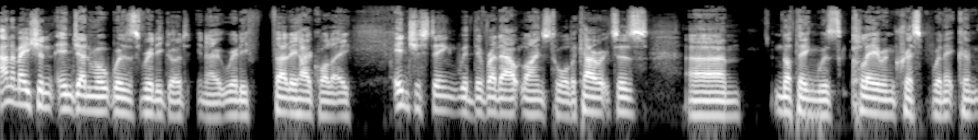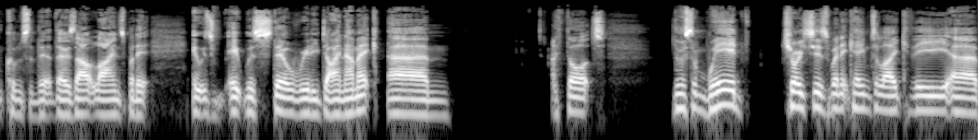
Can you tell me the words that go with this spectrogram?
animation in general was really good. You know, really fairly high quality, interesting with the red outlines to all the characters. Um, nothing was clear and crisp when it com- comes to the, those outlines, but it it was it was still really dynamic. Um, I thought there were some weird choices when it came to like the uh,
